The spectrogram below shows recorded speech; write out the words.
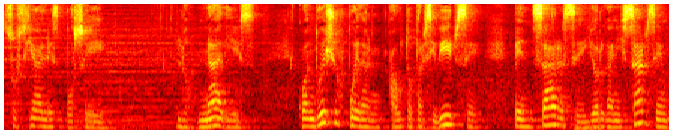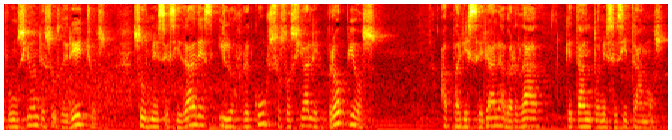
sociales posee, los nadies, cuando ellos puedan autopercibirse, pensarse y organizarse en función de sus derechos, sus necesidades y los recursos sociales propios, aparecerá la verdad que tanto necesitamos.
